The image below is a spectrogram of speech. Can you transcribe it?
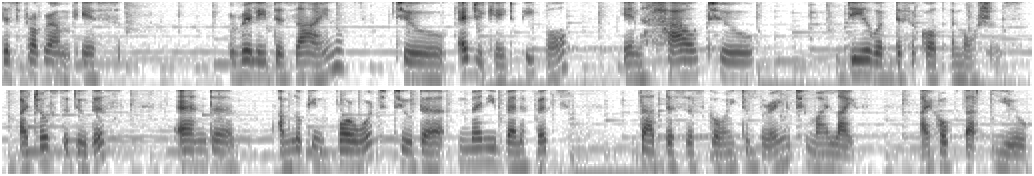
this program is really designed to educate people in how to deal with difficult emotions. I chose to do this, and uh, I'm looking forward to the many benefits that this is going to bring to my life. I hope that you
